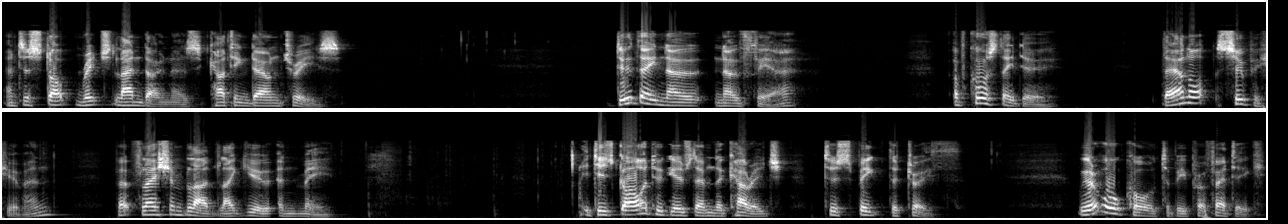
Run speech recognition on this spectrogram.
and to stop rich landowners cutting down trees. Do they know no fear? Of course they do. They are not superhuman, but flesh and blood like you and me. It is God who gives them the courage to speak the truth. We are all called to be prophetic.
